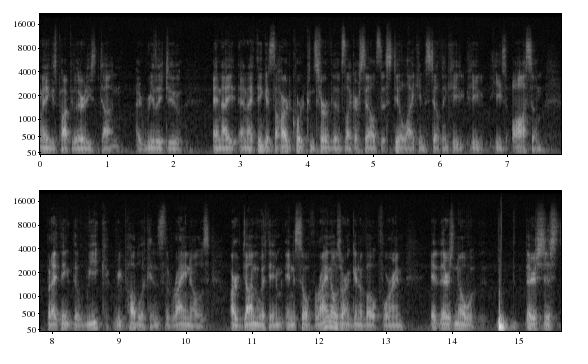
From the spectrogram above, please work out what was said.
I think his popularity's done. I really do. And I and I think it's the hardcore conservatives like ourselves that still like him, still think he, he he's awesome. But I think the weak Republicans, the rhinos, are done with him. And so if rhinos aren't going to vote for him, it, there's no there's just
